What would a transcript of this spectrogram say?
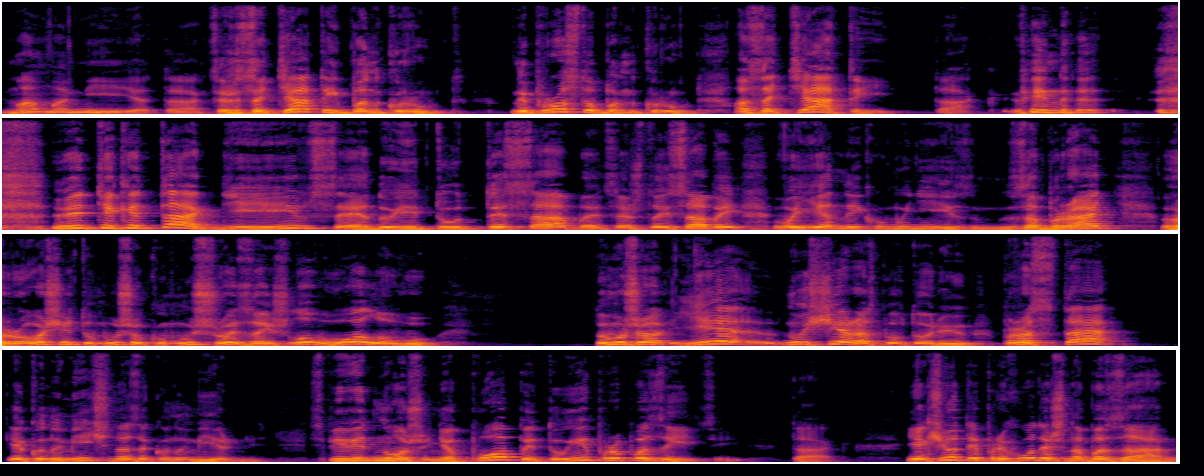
Мама мія, так. Це ж затятий банкрут. Не просто банкрут, а затятий. Так. Він. Він тільки так діє і все. Ну і тут те саме. Це ж той самий воєнний комунізм. Забрать гроші, тому що комусь щось зайшло в голову. Тому що є, ну ще раз повторюю, проста економічна закономірність, співвідношення попиту і пропозицій. Так. Якщо ти приходиш на базар,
